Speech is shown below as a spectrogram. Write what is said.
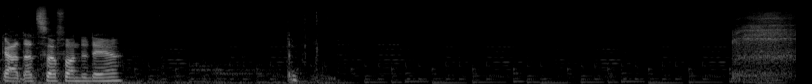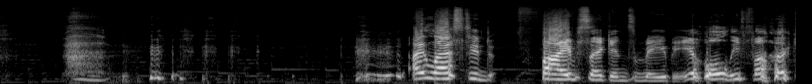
God, that's so fun to do. I lasted five seconds, maybe. Holy fuck.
